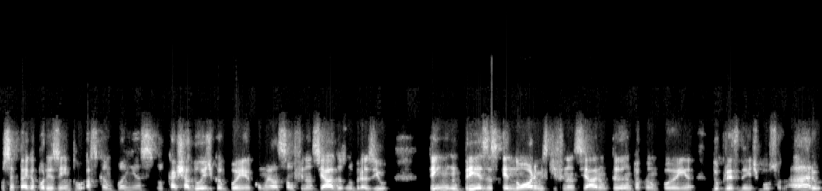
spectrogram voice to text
você pega, por exemplo, as campanhas, o caixa 2 de campanha, como elas são financiadas no Brasil. Tem empresas enormes que financiaram tanto a campanha do presidente Bolsonaro,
